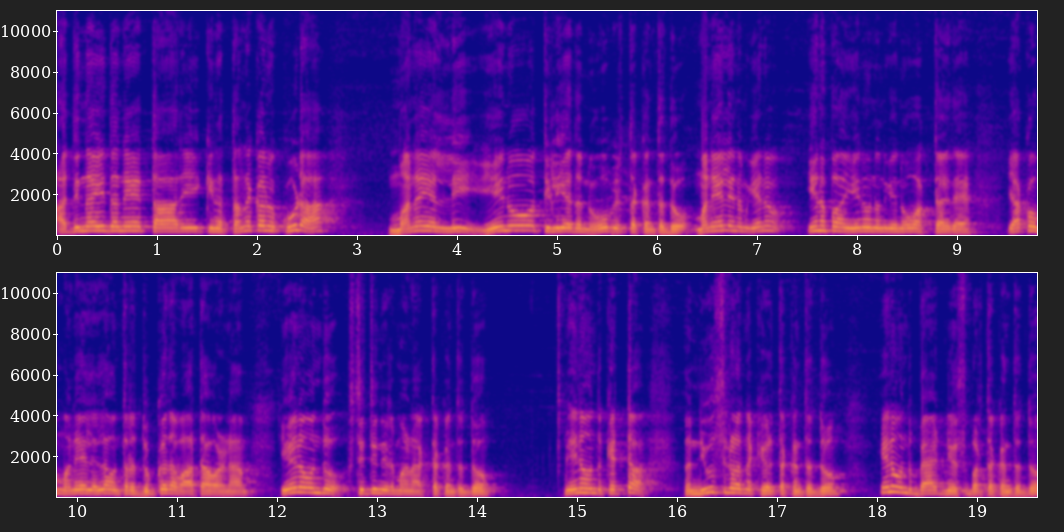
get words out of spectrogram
ಹದಿನೈದನೇ ತಾರೀಕಿನ ತನಕನೂ ಕೂಡ ಮನೆಯಲ್ಲಿ ಏನೋ ತಿಳಿಯದ ನೋವಿರ್ತಕ್ಕಂಥದ್ದು, ಮನೆಯಲ್ಲಿ ನಮಗೇನೋ ಏನಪ್ಪ, ಏನೋ ನನಗೆ ನೋವಾಗ್ತಾ ಇದೆ. ಯಾಕೋ ಮನೆಯಲ್ಲೆಲ್ಲ ಒಂಥರ ದುಃಖದ ವಾತಾವರಣ, ಏನೋ ಒಂದು ಸ್ಥಿತಿ ನಿರ್ಮಾಣ ಆಗ್ತಕ್ಕಂಥದ್ದು, ಏನೋ ಒಂದು ಕೆಟ್ಟ ನ್ಯೂಸ್ಗಳನ್ನು ಕೇಳ್ತಕ್ಕಂಥದ್ದು, ಏನೋ ಒಂದು ಬ್ಯಾಡ್ ನ್ಯೂಸ್ ಬರ್ತಕ್ಕಂಥದ್ದು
